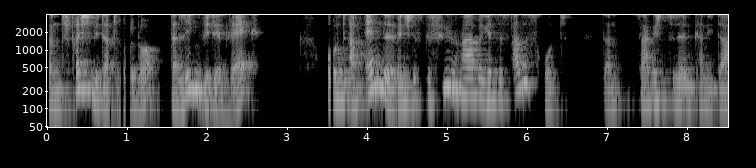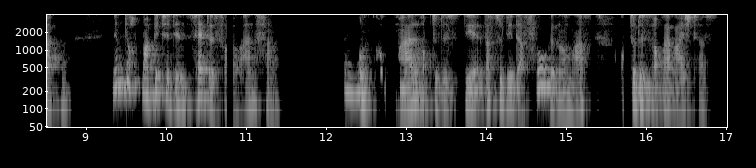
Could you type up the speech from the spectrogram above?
Dann sprechen wir darüber, dann legen wir den weg und am Ende, wenn ich das Gefühl habe, jetzt ist alles rund, dann sage ich zu den Kandidaten, nimm doch mal bitte den Zettel vom Anfang Mhm. und guck mal, ob du das dir, was du dir da vorgenommen hast, ob du das auch erreicht hast.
